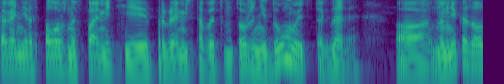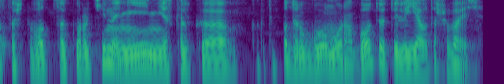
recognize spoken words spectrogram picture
как они расположены в памяти, программист об этом тоже не думает и так далее. А, но мне казалось, то, что вот корутины, они несколько как-то по-другому работают, или я вот ошибаюсь?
